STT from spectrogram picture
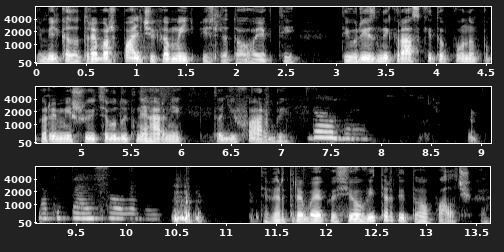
Емілька, то треба ж пальчика мить після того, як ти. Ти в різні краски, то повно поперемішуються, будуть негарні тоді фарби. Добре. А тепер що робити? Тепер треба якось його витерти, того пальчика.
